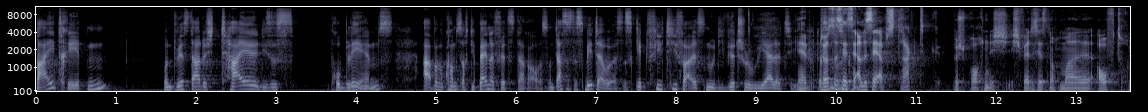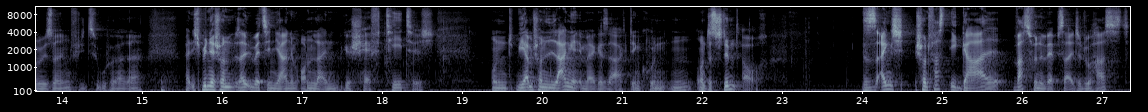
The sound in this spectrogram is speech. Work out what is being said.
beitreten und wirst dadurch Teil dieses Problems, aber bekommst auch die Benefits daraus. Und das ist das Metaverse. Es geht viel tiefer als nur die Virtual Reality. Ja, du, du hast das jetzt alles sehr abstrakt besprochen. Ich, ich werde es jetzt nochmal aufdröseln für die Zuhörer. Weil ich bin ja schon seit über zehn Jahren im Online-Geschäft tätig. Und wir haben schon lange immer gesagt den Kunden, und das stimmt auch, das ist eigentlich schon fast egal, was für eine Webseite du hast.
